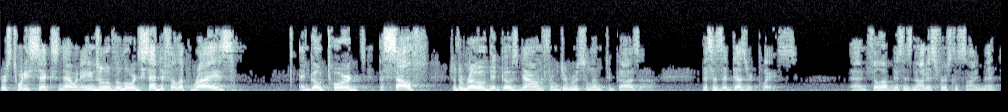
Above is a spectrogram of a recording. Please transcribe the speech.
Verse 26 Now an angel of the Lord said to Philip, Rise and go toward the south to the road that goes down from Jerusalem to Gaza. This is a desert place. And Philip, this is not his first assignment.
